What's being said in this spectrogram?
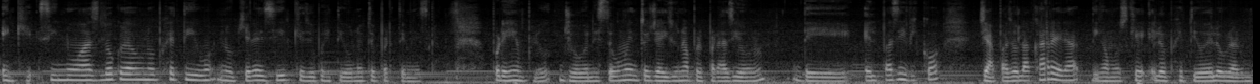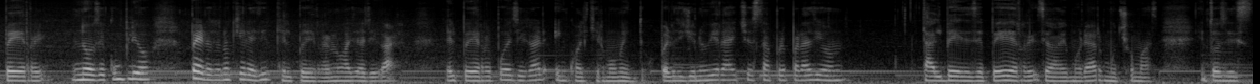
en que si no has logrado un objetivo, no quiere decir que ese objetivo no te pertenezca. Por ejemplo, yo en este momento ya hice una preparación de el Pacífico, ya pasó la carrera, digamos que el objetivo de lograr un PR no se cumplió, pero eso no quiere decir que el PR no vaya a llegar. El PR puede llegar en cualquier momento, pero si yo no hubiera hecho esta preparación, tal vez ese PR se va a demorar mucho más. Entonces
